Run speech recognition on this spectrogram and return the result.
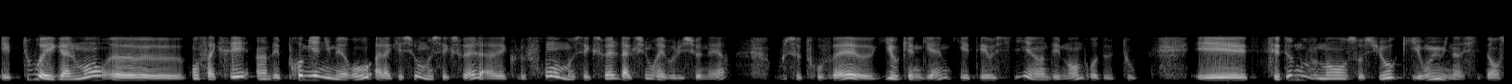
Et Tout a également euh, consacré un des premiers numéros à la question homosexuelle avec le Front homosexuel d'action révolutionnaire, où se trouvait euh, Guy Hockenheim, qui était aussi un des membres de Tout. Et ces deux mouvements sociaux qui ont eu une incidence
